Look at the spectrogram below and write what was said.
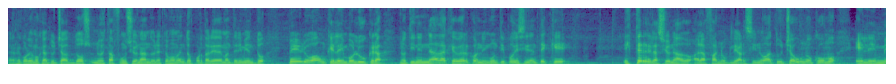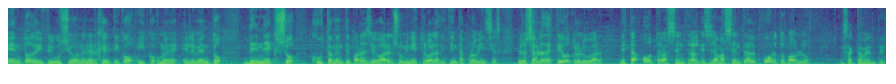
recordemos que Atucha 2 no está funcionando en estos momentos por tarea de mantenimiento, pero aunque la involucra, no tiene nada que ver con ningún tipo de incidente que esté relacionado a la faz nuclear, sino Atucha 1 como elemento de distribución energético y como elemento de nexo justamente para llevar el suministro a las distintas provincias. Pero se habla de este otro lugar, de esta otra central que se llama Central Puerto, Pablo. Exactamente.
